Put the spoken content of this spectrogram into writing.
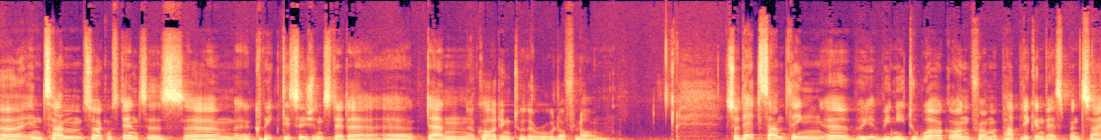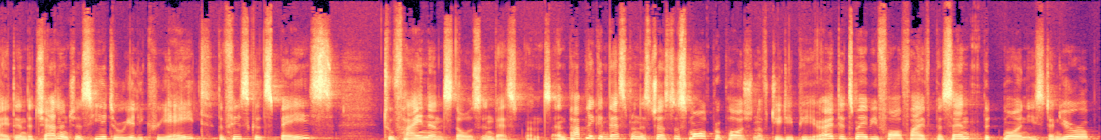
uh, in some circumstances, um, quick decisions that are uh, done according to the rule of law. So that's something uh, we, we, need to work on from a public investment side. And the challenge is here to really create the fiscal space to finance those investments. And public investment is just a small proportion of GDP, right? It's maybe 4 or 5%, a bit more in Eastern Europe.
